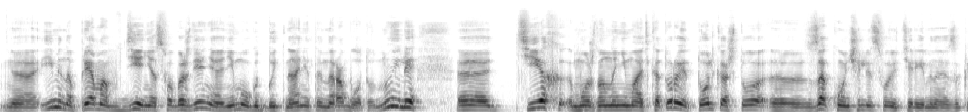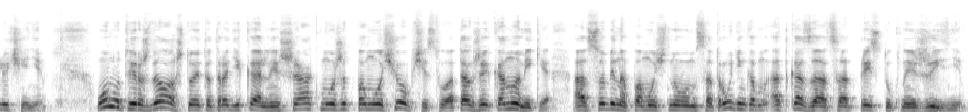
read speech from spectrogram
Именно прямо в день освобождения они могут быть наняты на работу. Ну или э, тех можно нанимать, которые только что э, закончили свое тюремное заключение. Он утверждал, что этот радикальный шаг может помочь обществу, а также экономике, а особенно помочь новым сотрудникам отказаться от преступной жизни.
